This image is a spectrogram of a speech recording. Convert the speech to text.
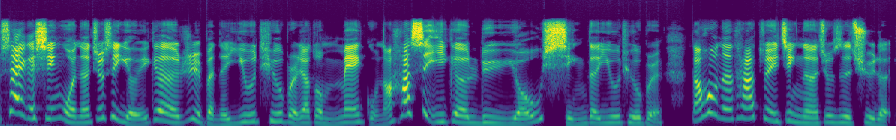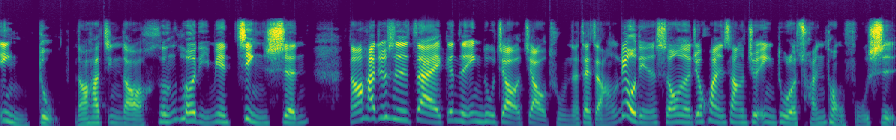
下一个新闻呢，就是有一个日本的 YouTuber 叫做 Megu，然后他是一个旅游型的 YouTuber，然后呢，他最近呢就是去了印度，然后他进到恒河里面净身，然后他就是在跟着印度教教徒呢，在早上六点的时候呢，就换上就印度的传统服饰，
